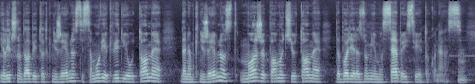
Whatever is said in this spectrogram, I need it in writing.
i ličnu dobit od književnosti sam uvijek vidio u tome da nam književnost može pomoći u tome da bolje razumijemo sebe i svijet oko nas. Mm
